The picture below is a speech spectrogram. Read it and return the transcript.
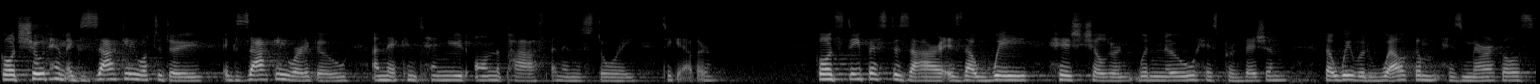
God showed him exactly what to do, exactly where to go, and they continued on the path and in the story together. God's deepest desire is that we, his children, would know his provision, that we would welcome his miracles,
